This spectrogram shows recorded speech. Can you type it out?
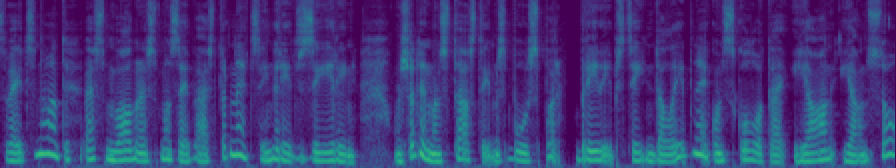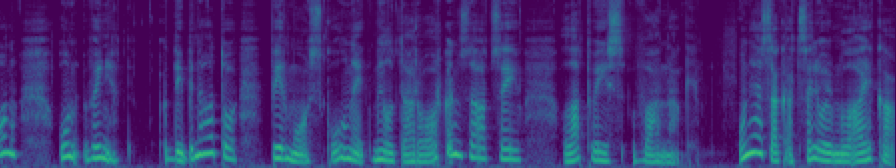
Sveicināti! Esmu Valmīras muzeja vēsturniece Ingrīda Zīriņa, un šodien man stāstījums būs par brīvības cīņu dalībnieku un skolotāju Jānu Jansonu un viņa dibināto pirmo skolnieku militāro organizāciju Latvijas Vanagi. Un jāsaka, ceļojuma laikā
